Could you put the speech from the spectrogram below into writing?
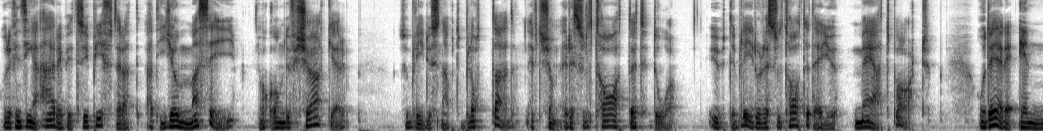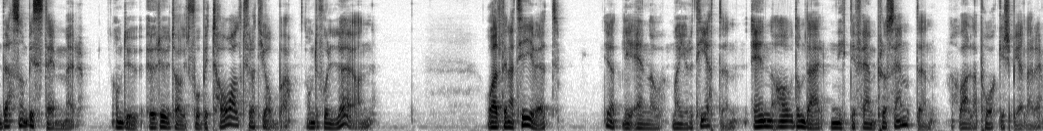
Och det finns inga arbetsuppgifter att, att gömma sig i. Och om du försöker så blir du snabbt blottad eftersom resultatet då uteblir. Och resultatet är ju mätbart. Och det är det enda som bestämmer om du överhuvudtaget får betalt för att jobba, om du får lön. Och alternativet är att bli en av majoriteten, en av de där 95 procenten av alla pokerspelare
